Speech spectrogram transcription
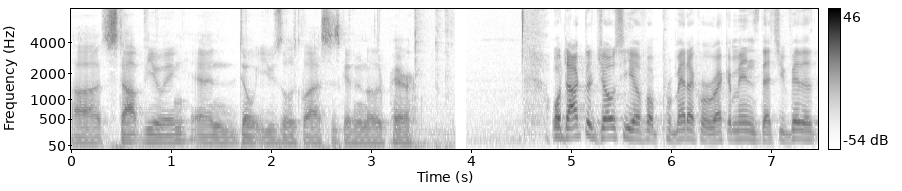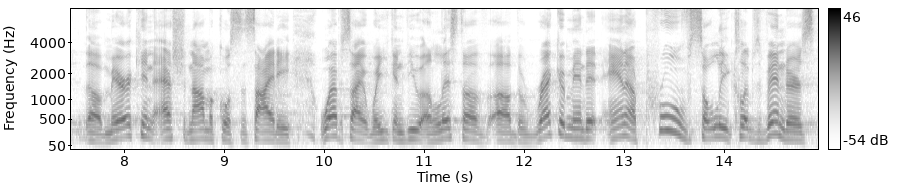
uh, stop viewing and don't use those glasses, get another pair. Well, Dr. Josie of ProMedica recommends that you visit the American Astronomical Society website where you can view a list of uh, the recommended and approved solar eclipse vendors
